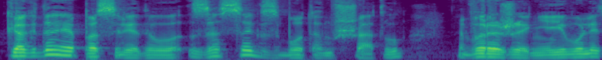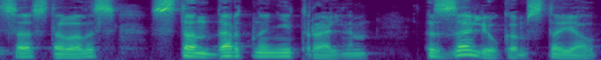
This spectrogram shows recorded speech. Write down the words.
Когда я последовал за секс-ботом в шаттл, выражение его лица оставалось стандартно нейтральным – за люком стоял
